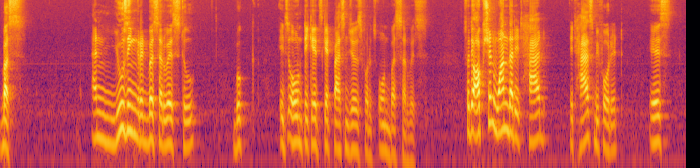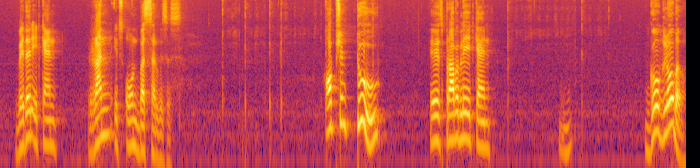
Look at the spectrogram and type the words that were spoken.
bus and using Redbus service to book its own tickets, get passengers for its own bus service. So, the option 1 that it had, it has before it is whether it can run its own bus services. Option 2 is probably it can go global.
